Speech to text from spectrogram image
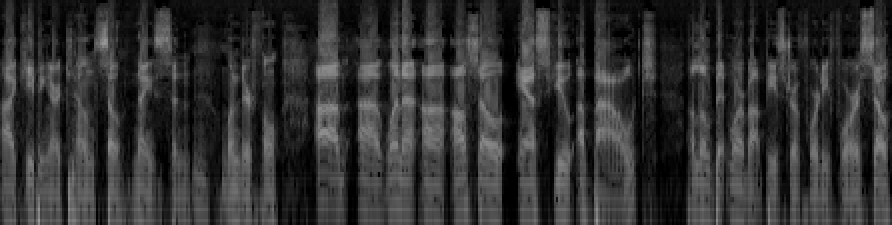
uh, keeping our town so nice and Mm-hmm. wonderful. Um, uh, Want to uh, also ask you about a little bit more about Bistro 44. So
